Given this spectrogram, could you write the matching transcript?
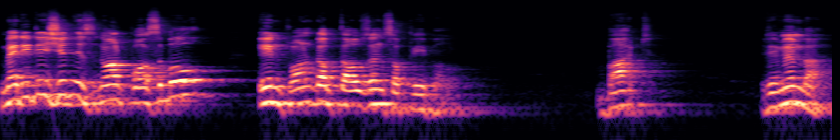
Meditation is not possible in front of thousands of people. But remember,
